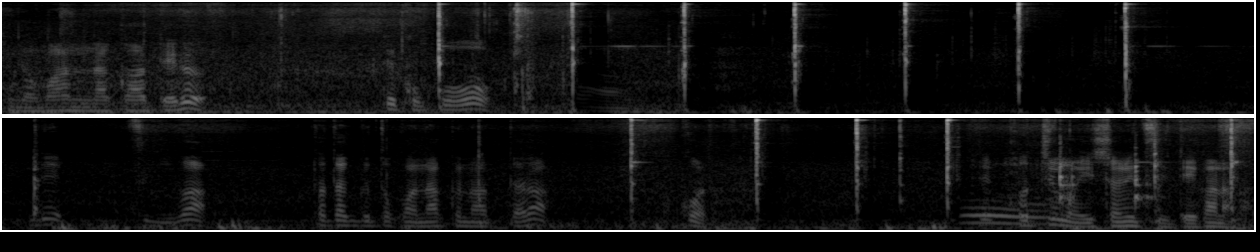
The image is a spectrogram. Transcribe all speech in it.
木の真ん中当てる。でここをで次は叩くとこなくなったらこうだ。でこっちも一緒についていかなかっ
